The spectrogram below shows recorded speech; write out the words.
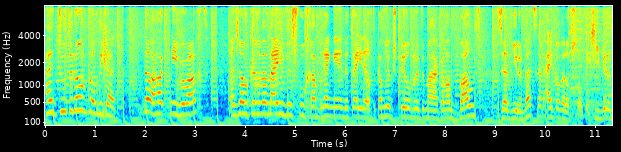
Hij doet het ook nog niet gek. Dat had ik niet verwacht. En zo kunnen we Meijvis vroeg gaan brengen in de tweede helft. Dan kan hij ook speelminuten maken. Want Wout zet hier de wedstrijd eigenlijk al wel op slot. Ik zie Willem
